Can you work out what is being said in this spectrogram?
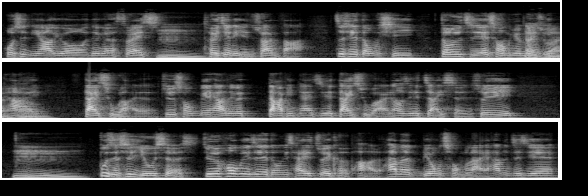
或是你要有那个 threats 推荐的演算法。这些东西都是直接从原本平台带出来的，就是从 Meta 这个大平台直接带出来，然后直接再生。所以，嗯，不只是 users，就是后面这些东西才是最可怕的。他们不用重来，他们直接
